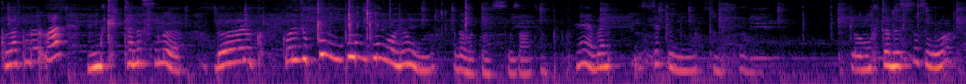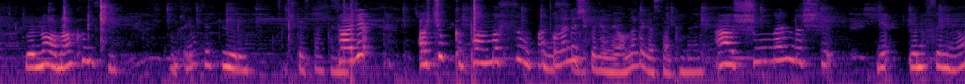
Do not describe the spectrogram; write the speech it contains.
kulaklıklar mıknatıslı. Böyle koyunca bum bum bum oluyor mu? Bu da mıknatıslı zaten. He ben hissetmedim mıknatısı. Yo mıknatısı bu. Böyle normal koyuyorsun. Hissetmiyorum. Hiç. Sadece açıp kapanması Bak bunların da mıknatısı. ışıklar yanıyor. Onları da göster kameraya. Aa şunların da şu ya- yanıp sönüyor.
